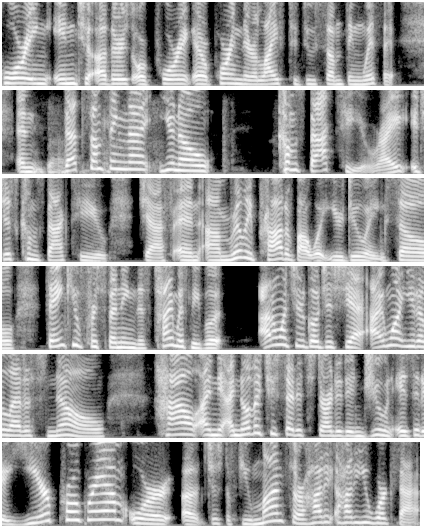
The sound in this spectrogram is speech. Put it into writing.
pouring into others or pouring or pouring their life to do something with it. And exactly. that's something that, you know, comes back to you, right? It just comes back to you, Jeff. And I'm really proud about what you're doing. So thank you for spending this time with me. But I don't want you to go just yet. I want you to let us know how I, I know that you said it started in June. Is it a year program or uh, just a few months, or how do how do you work that?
